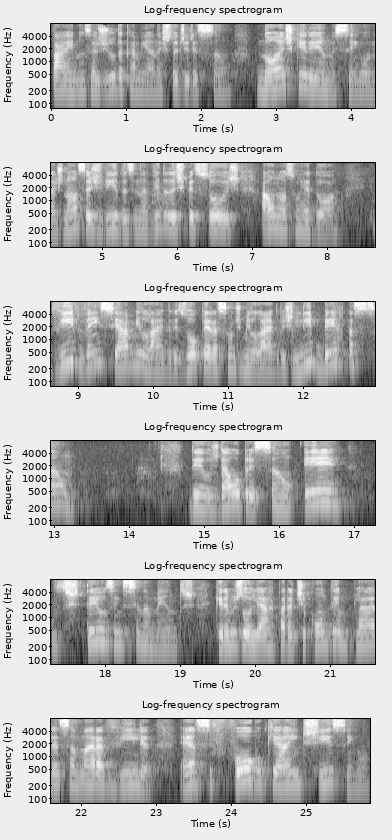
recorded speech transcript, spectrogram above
Pai, nos ajuda a caminhar nesta direção. Nós queremos, Senhor, nas nossas vidas e na vida das pessoas ao nosso redor, vivenciar milagres, operação de milagres, libertação. Deus, da opressão e os teus ensinamentos. Queremos olhar para te contemplar essa maravilha, esse fogo que há em ti, Senhor,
